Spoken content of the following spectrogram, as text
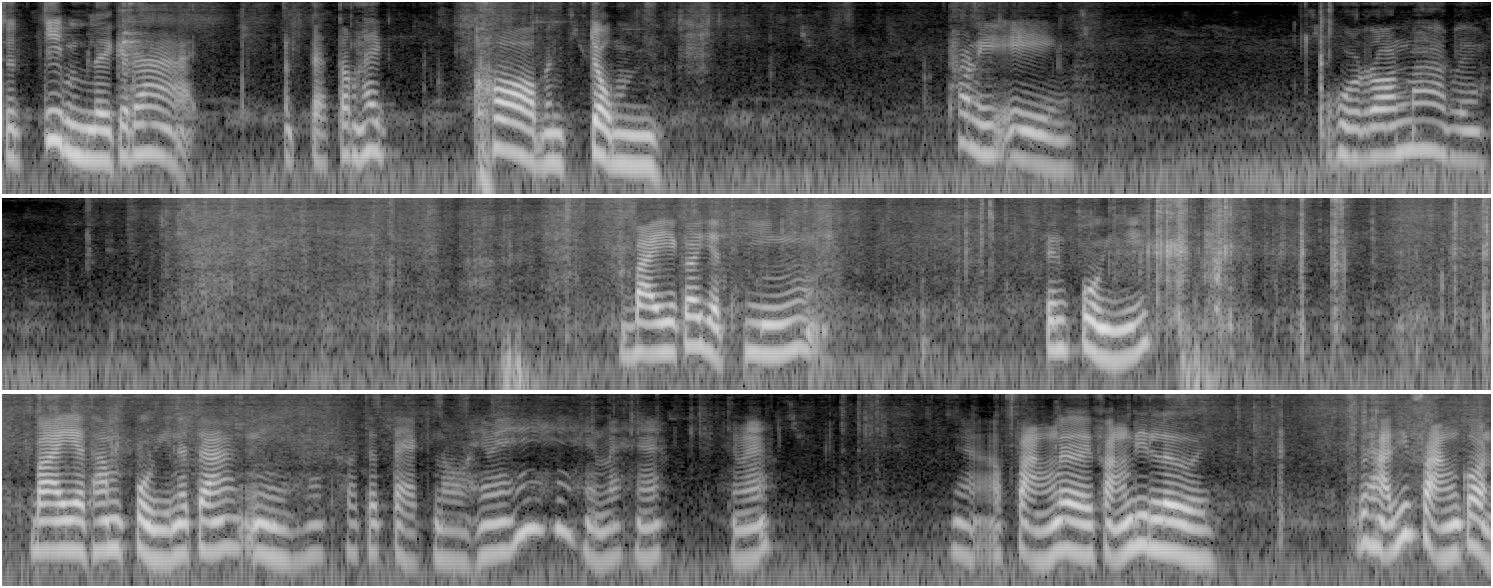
จะจิ้มเลยก็ได้ แต่ต้องให้ข้อมันจม เท่านี้เองโอ้โหร้อนมากเลย ใบก็อย่าทิ้ง เป็นปุ๋ย ใบอย่าทำปุ๋ยนะจ๊ะนี่เขาจะแตกหน่อเห็นไหมเห็นไหมฮะเห็นไหมเนี่ยเอาฝังเลยฝังดินเลยไปหาที่ฝังก่อน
